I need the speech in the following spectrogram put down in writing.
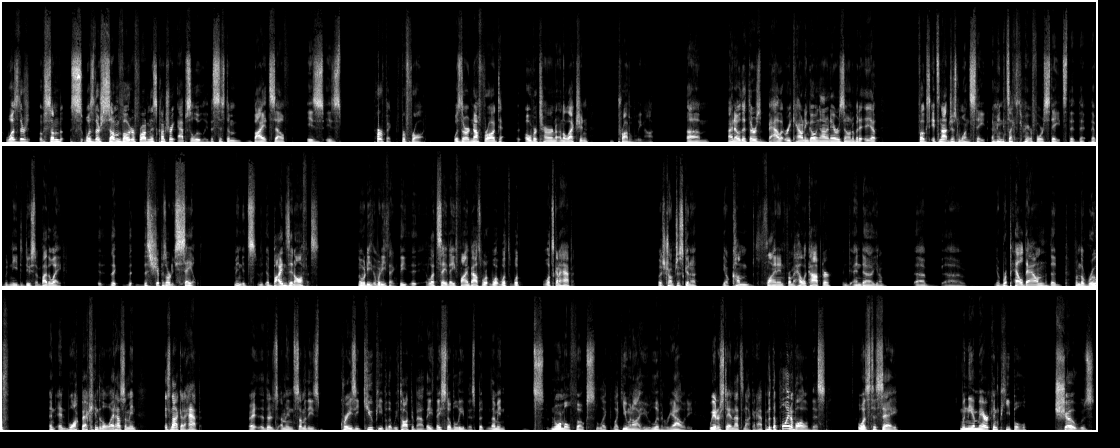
was there some was there some voter fraud in this country? Absolutely. The system by itself is is perfect for fraud. Was there enough fraud to overturn an election? Probably not. Um, I know that there's ballot recounting going on in Arizona, but it, folks, it's not just one state. I mean, it's like three or four states that that, that would need to do something. By the way, the, the the ship has already sailed. I mean, it's Biden's in office. What do you what do you think? The uh, let's say they find ballots. What what what what what's going to happen? Was Trump just going to you know come flying in from a helicopter and, and uh, you know uh, uh, you know rappel down the from the roof and and walk back into the White House? I mean, it's not going to happen, right? There's I mean, some of these crazy Q people that we've talked about, they they still believe this, but I mean, normal folks like like you and I who live in reality, we understand that's not going to happen. But the point of all of this was to say when the American people chose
